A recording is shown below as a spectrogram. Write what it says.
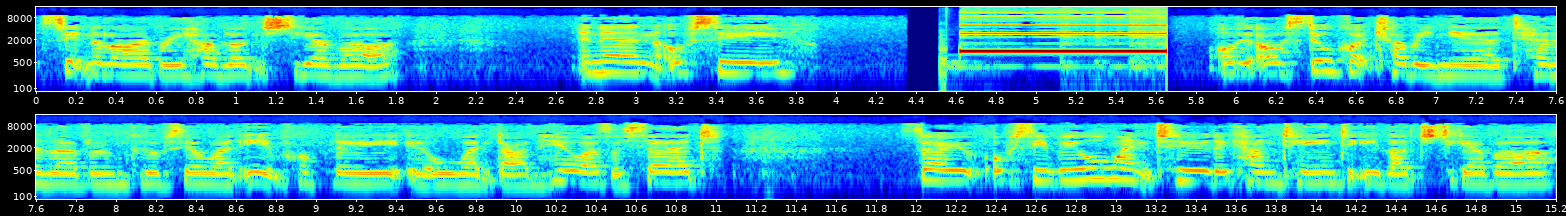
sit in the library, have lunch together, and then obviously I was- I was still quite chubby in year 10, 11 because obviously I weren't eating properly. It all went downhill, as I said. So obviously we all went to the canteen to eat lunch together.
